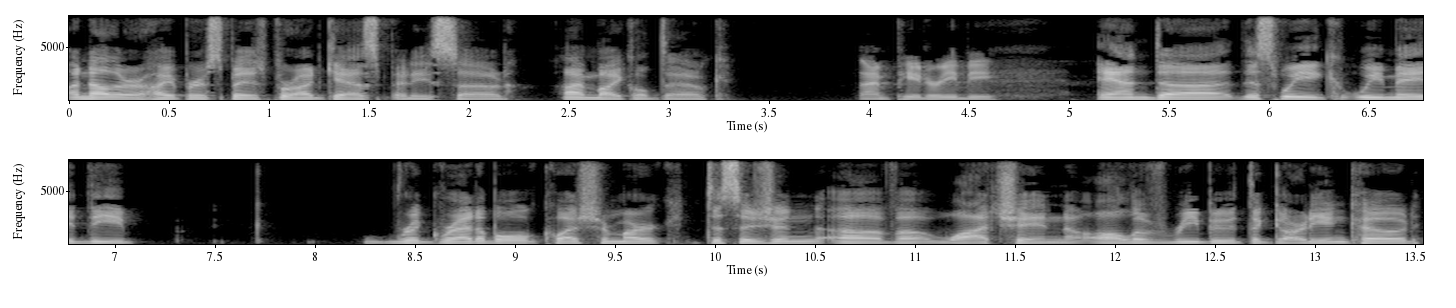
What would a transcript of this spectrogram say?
another hyperspace broadcast minisode. I'm Michael Doak. I'm Peter Eby. And uh, this week we made the regrettable question mark decision of uh, watching all of Reboot the Guardian Code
